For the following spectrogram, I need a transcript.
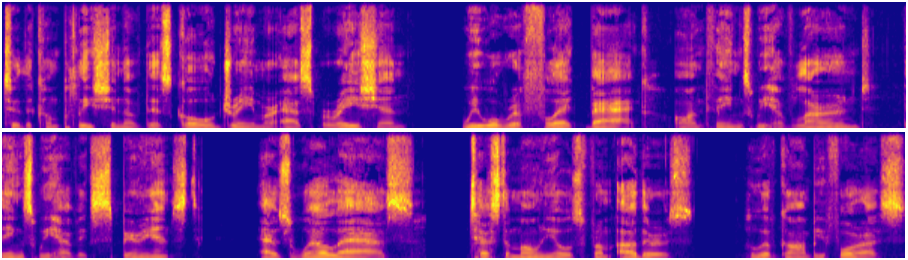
to the completion of this goal, dream, or aspiration, we will reflect back on things we have learned, things we have experienced, as well as testimonials from others who have gone before us.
